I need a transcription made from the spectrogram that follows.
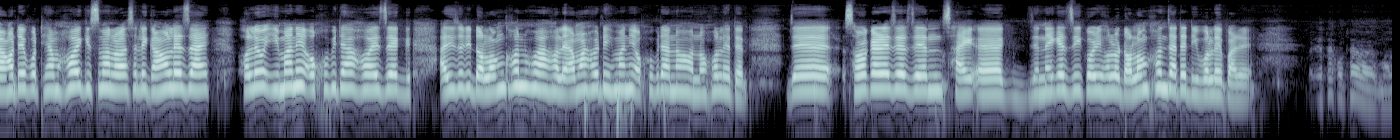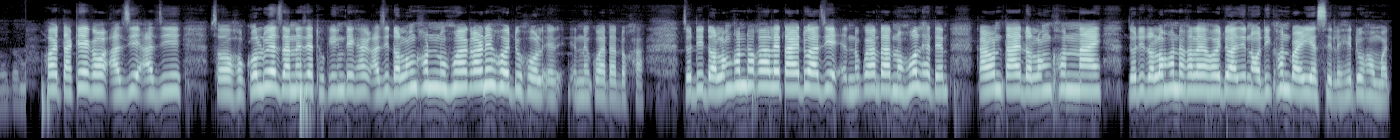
গাঁৱতে পঠিয়াম হয় কিছুমান ল'ৰা ছোৱালী গাঁৱলৈ যায় হ'লেও ইমানেই অসুবিধা হয় যে আজি যদি দলংখন হোৱা হ'লে আমাৰ হয়তো সিমানেই অসুবিধা নহ নহ'লহেঁতেন যে চৰকাৰে যে যেন চাই যেনেকৈ যি কৰি হ'লেও দলংখন যাতে দিবলৈ পাৰে। হয় তাকে কওঁ আজি আজি সকলোৱে জানে যে থুকিং দেখাক আজি দলংখন নোহোৱাৰ কাৰণে হয়তো হ'ল এনেকুৱা এটা দশা। যদি দলংখন থকা হ'লে তাইতো আজি এনেকুৱা এটা নহ'লহেঁতেন কাৰণ তাই দলংখন নাই। যদি দলংখন থকা হ'লে হয়তো আজি নদীখন বাঢ়ি আছিলে সেইটো সময়ত।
